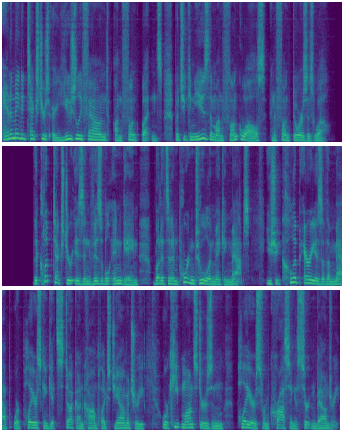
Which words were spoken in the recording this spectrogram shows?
Animated textures are usually found on func_buttons, but you can use them on func_walls and func_doors as well. The clip texture is invisible in game, but it's an important tool in making maps. You should clip areas of the map where players can get stuck on complex geometry or keep monsters and players from crossing a certain boundary.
